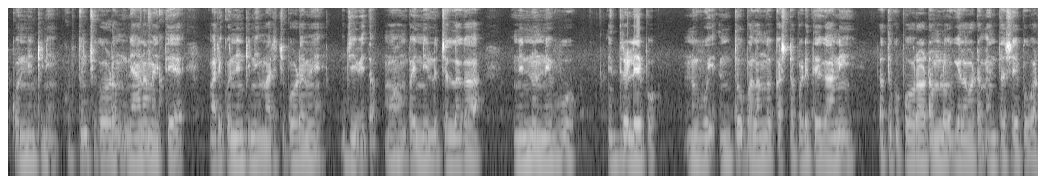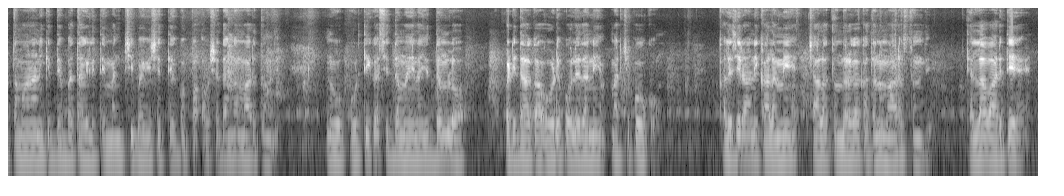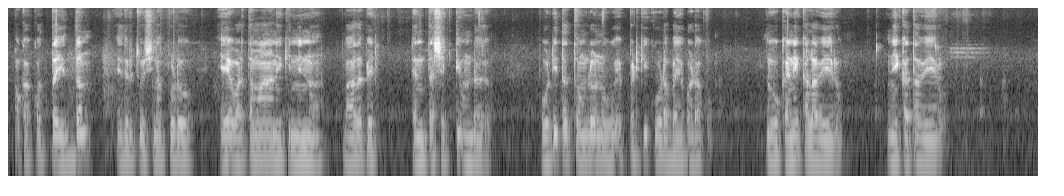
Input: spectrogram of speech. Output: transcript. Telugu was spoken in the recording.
కొన్నింటిని గుర్తుంచుకోవడం జ్ఞానమైతే మరికొన్నింటిని మరిచిపోవడమే జీవితం. మొహంపై నీళ్ళు చల్లగా నిన్ను నువ్వు నిద్రలేపు. నువ్వు ఎంతో బలంగా కష్టపడితే గానీ బ్రతుకు పోరాటంలో గెలవడం ఎంతసేపు వర్తమానానికి దెబ్బ తగిలితే మంచి భవిష్యత్తే గొప్ప ఔషధంగా మారుతుంది. నువ్వు పూర్తిగా సిద్ధమైన యుద్ధంలో ఇప్పటిదాకా ఓడిపోలేదని మర్చిపోకు. కలిసిరాని కాలమే చాలా తొందరగా కథను మారుస్తుంది. తెల్లవారితే ఒక కొత్త యుద్ధం ఎదురుచూసినప్పుడు ఏ వర్తమానానికి నిన్ను బాధపెట్టేంత శక్తి ఉండదు. పోటీతత్వంలో నువ్వు ఎప్పటికీ కూడా భయపడకు. నువ్వు కనే కళ వేరు. నీ కథ వేరు.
